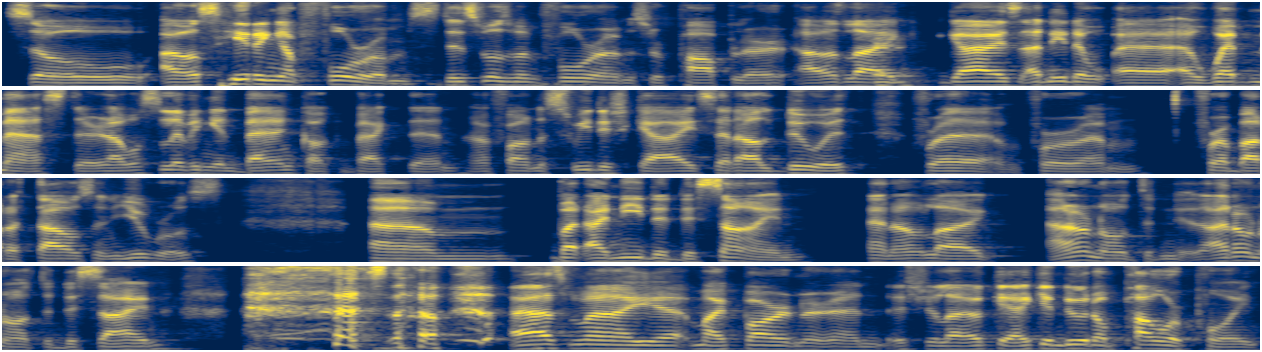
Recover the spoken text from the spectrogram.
So I was hitting up forums. This was when forums were popular. I was like, yeah. guys, I need a, a, webmaster. I was living in Bangkok back then. I found a Swedish guy. He said, I'll do it for, uh, for, um, for about a thousand euros. Um, but I need a design. And I'm like, I don't know to, I don't know how to design. so I asked my uh, my partner, and she's like, "Okay, I can do it on PowerPoint."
